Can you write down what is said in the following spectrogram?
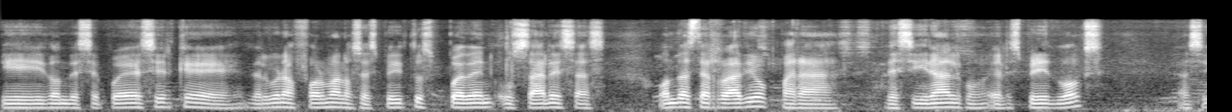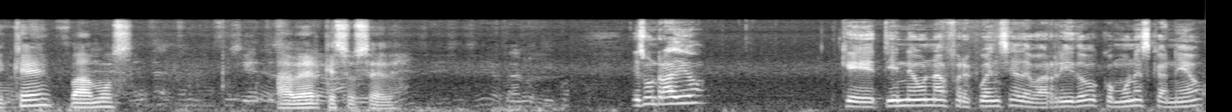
y donde se puede decir que de alguna forma los espíritus pueden usar esas ondas de radio para decir algo, el Spirit Box. Así que vamos a ver qué sucede. Es un radio que tiene una frecuencia de barrido, como un escaneo,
